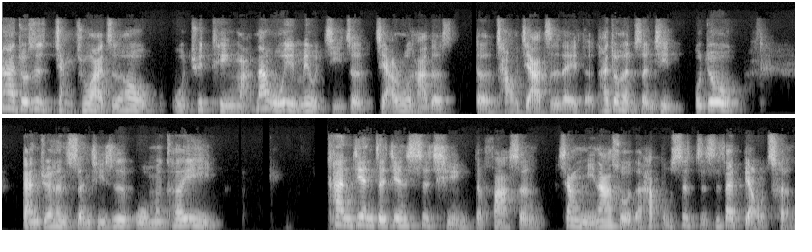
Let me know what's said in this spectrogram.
他就是讲出来之后，我去听嘛，那我也没有急着加入他的的吵架之类的，他就很生气，我就感觉很神奇，是我们可以。看见这件事情的发生，像米娜说的，他不是只是在表层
